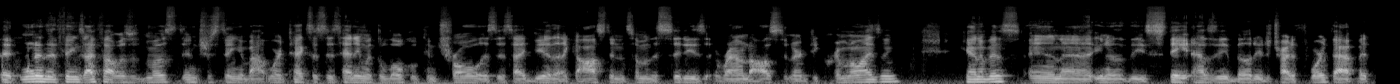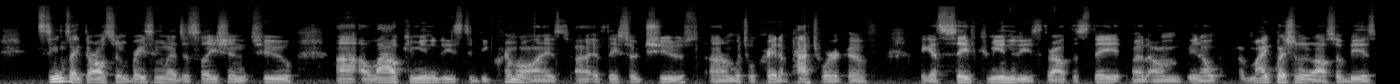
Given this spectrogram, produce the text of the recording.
that one of the things I thought was most interesting about where Texas is heading with the local control is this idea that like Austin and some of the cities around Austin are decriminalizing cannabis, and uh, you know the state has the ability to try to thwart that, but it seems like they're also embracing legislation to uh, allow communities to decriminalize uh, if they so choose, um, which will create a patchwork of I guess safe communities throughout the state. But um, you know, my question would also be is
